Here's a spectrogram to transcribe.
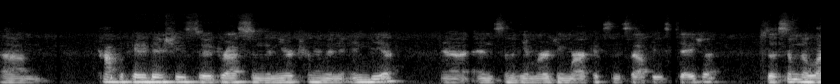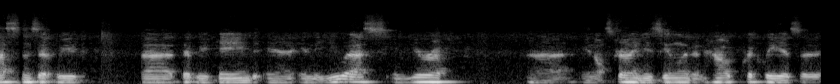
um, complicated issues to address in the near term in India uh, and some of the emerging markets in Southeast Asia. So some of the lessons that we've uh, that we've gained in, in, the U.S., in Europe, uh, in Australia, New Zealand, and how quickly as a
